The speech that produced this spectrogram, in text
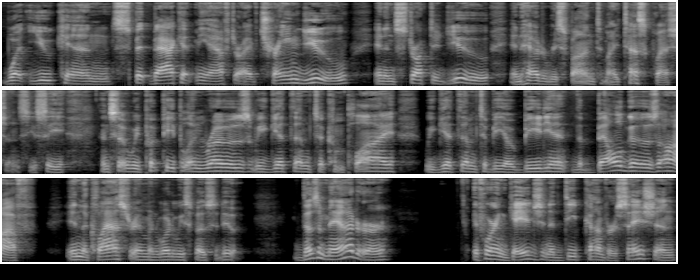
what you can spit back at me after I've trained you and instructed you in how to respond to my test questions. You see, and so we put people in rows, we get them to comply, we get them to be obedient. The bell goes off in the classroom, and what are we supposed to do? It doesn't matter if we're engaged in a deep conversation,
